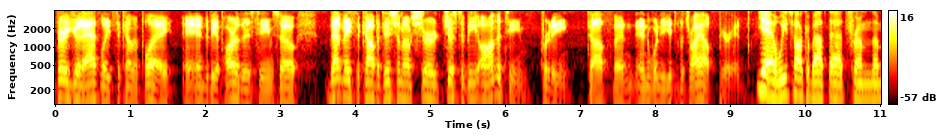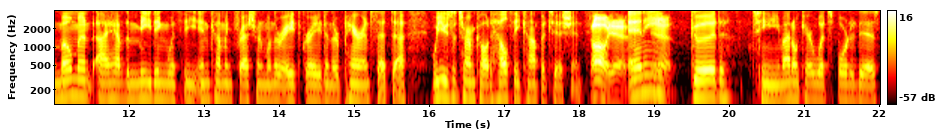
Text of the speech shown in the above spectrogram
very good athletes to come and play and, and to be a part of this team. So that makes the competition, I'm sure, just to be on the team pretty tough. And, and when you get to the tryout period, Yeah, we talk about that from the moment I have the meeting with the incoming freshmen when they're eighth grade and their parents. That uh, we use a term called healthy competition. oh yeah, Any yeah. good team, I don't care what sport it is,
